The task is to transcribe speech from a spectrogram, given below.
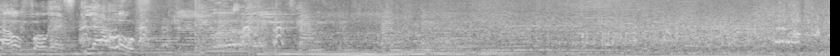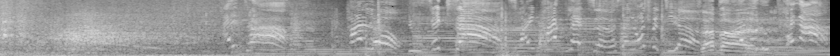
Lauf, Forrest, lauf! Alter! Hallo, du Wichser! Zwei Parkplätze! Was ist denn los mit dir? Klappe halt. Hallo, du Penner!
